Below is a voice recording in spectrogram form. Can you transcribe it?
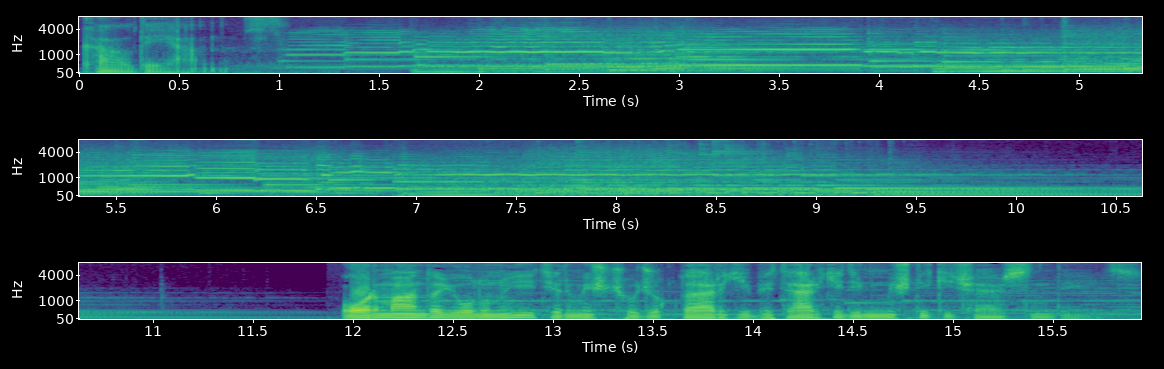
kaldı yalnız. Ormanda yolunu yitirmiş çocuklar gibi terk edilmişlik içerisindeyiz.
